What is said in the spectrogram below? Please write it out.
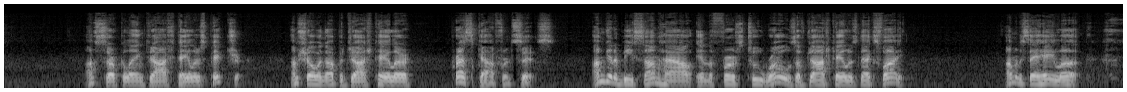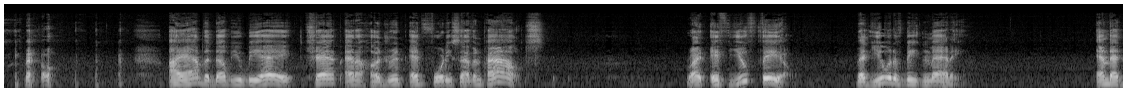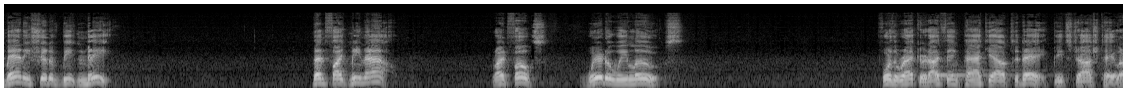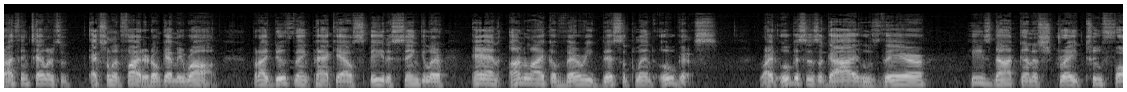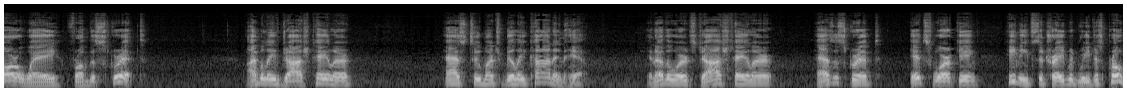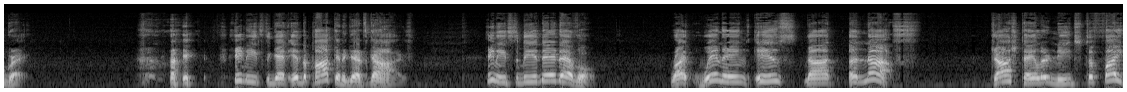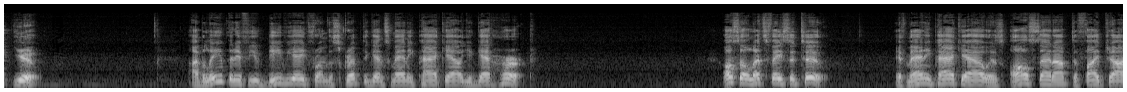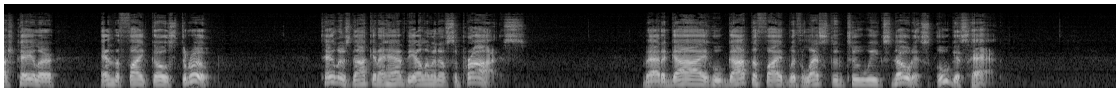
I'm circling Josh Taylor's picture. I'm showing up at Josh Taylor press conferences. I'm going to be somehow in the first two rows of Josh Taylor's next fight. I'm going to say, hey, look, you know, I am the WBA champ at 147 pounds. Right? If you feel that you would have beaten Manny and that Manny should have beaten me, then fight me now. Right, folks? Where do we lose? For the record, I think Pacquiao today beats Josh Taylor. I think Taylor's an excellent fighter, don't get me wrong. But I do think Pacquiao's speed is singular and unlike a very disciplined Ugas. Right? Ugas is a guy who's there. He's not going to stray too far away from the script. I believe Josh Taylor has too much Billy Conn in him. In other words, Josh Taylor has a script, it's working, he needs to trade with Regis Prograis. right? He needs to get in the pocket against guys. He needs to be a daredevil. Right? Winning is not enough. Josh Taylor needs to fight you. I believe that if you deviate from the script against Manny Pacquiao, you get hurt. Also, let's face it too. If Manny Pacquiao is all set up to fight Josh Taylor and the fight goes through, Taylor's not going to have the element of surprise that a guy who got the fight with less than two weeks' notice, Ugas, had.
